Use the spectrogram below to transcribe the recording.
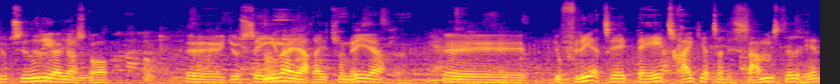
jo tidligere jeg stopper, øh, jo senere jeg returnerer, øh, jo flere til dage træk jeg tager det samme sted hen,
